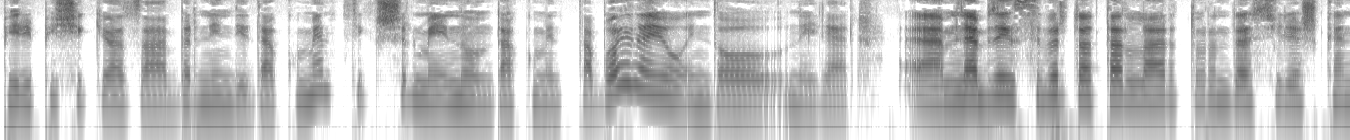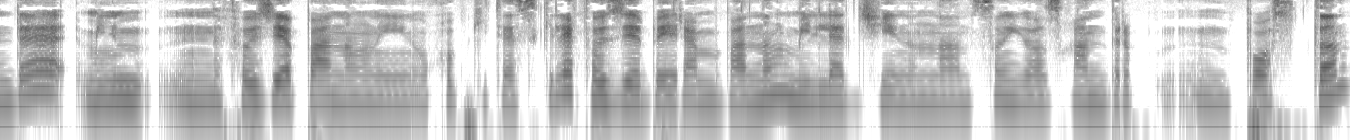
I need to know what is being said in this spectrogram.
переписчик яза бернинди документ тикшермәй ну документта былай да юк инде ул ниләр менә безнең себер татарлары турында сөйләшкәндә минем фәүзия апаның укып китәсе килә фәүзия бәйрәмованың милләт җыеныннан соң язган бер постын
